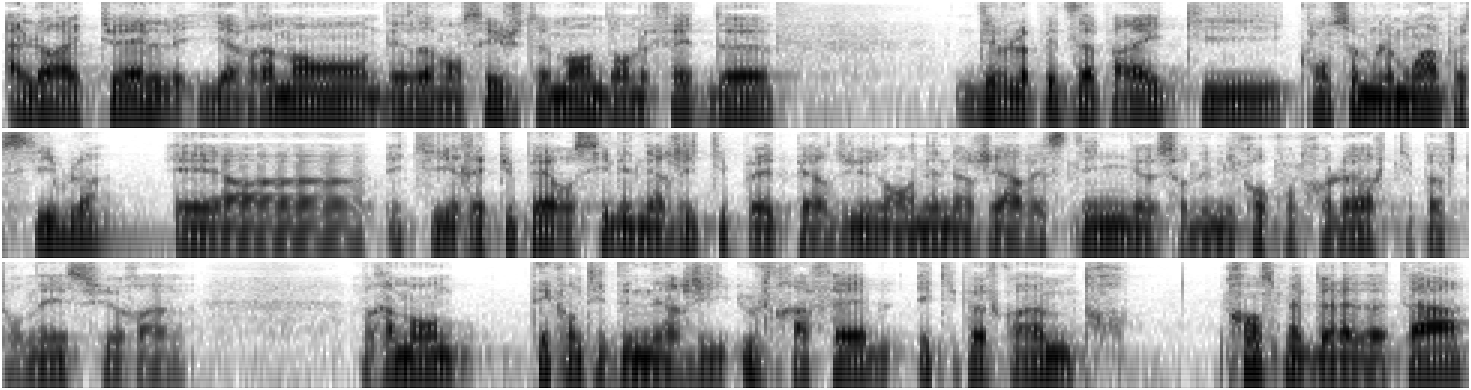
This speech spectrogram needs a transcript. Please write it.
À l'heure actuelle, il y a vraiment des avancées justement dans le fait de développer des appareils qui consomment le moins possible et, euh, qui récupèrent aussi l'énergie qui peut être perdue en énergie harvesting sur des microcontrôleurs qui peuvent tourner sur euh, vraiment des quantités d'énergie ultra faibles et qui peuvent quand même transmettre de la data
